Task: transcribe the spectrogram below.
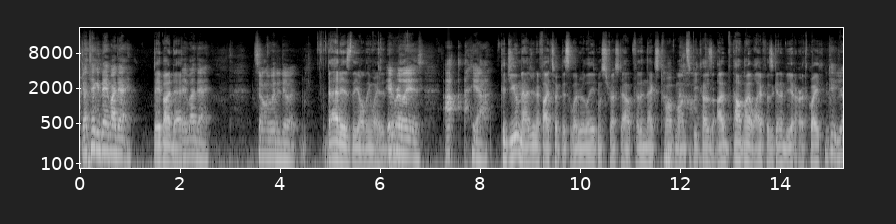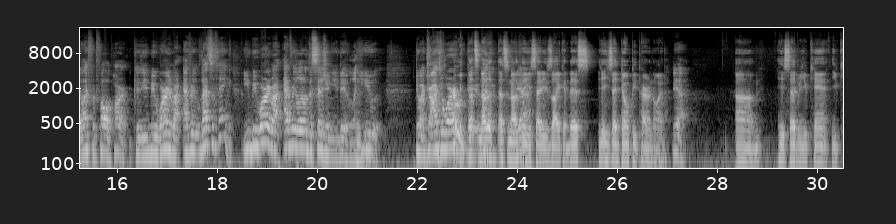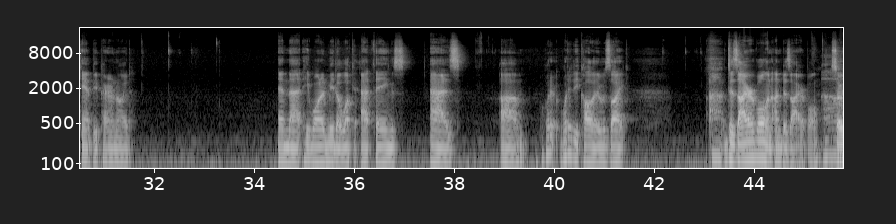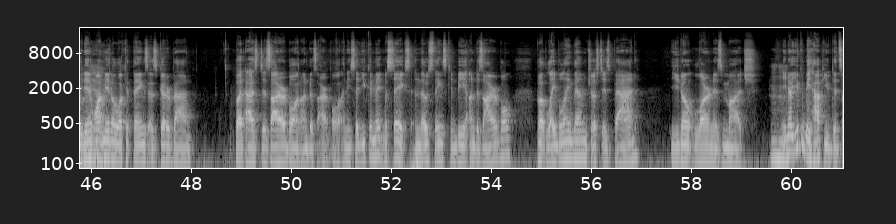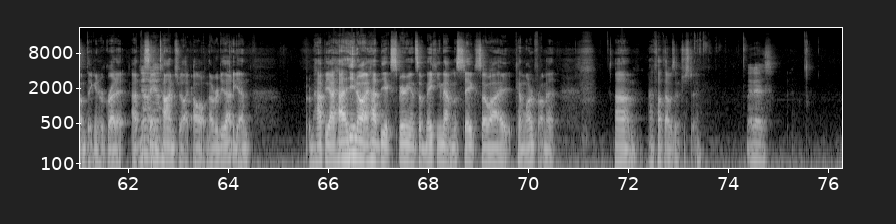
Got to take it day by day, Day by day. day by day. It's the only way to do it. That is the only way to do it. It really is. I yeah. Could you imagine if I took this literally and was stressed out for the next 12 Oh, months God, because I thought my life was going to be an earthquake? Dude, your life would fall apart because you'd be worrying about every. That's the thing. You'd be worried about every little decision you do. Like you, do I drive to work? Ooh, that's another that's another Yeah. thing he said. He's like this he said don't be paranoid. Yeah. Um he said you can't you can't be paranoid. And that he wanted me to look at things as um what what did he call it? It was like uh, desirable and undesirable. so he Oh, didn't want me to look at things as good or bad, but as desirable and undesirable. And he said you can make mistakes and those things can be undesirable, but labeling them just as bad, you don't learn as much. You know, you can be happy you did something and regret it at the Yeah, same yeah. time. So you're like, oh, I'll never do that again. But I'm happy I had, you know, I had the experience of making that mistake so I can learn from it. Um, I thought that was interesting. It is.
